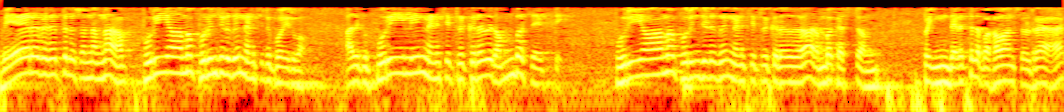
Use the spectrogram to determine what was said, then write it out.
வேற விதத்துல சொன்னோம்னா புரியாம புரிஞ்சிடுதுன்னு நினைச்சிட்டு போயிடுவோம் அதுக்கு புரியலின்னு நினைச்சிட்டு இருக்கிறது ரொம்ப சேஃப்டி புரியாம புரிஞ்சிடுதுன்னு நினைச்சிட்டு இருக்கிறது தான் ரொம்ப கஷ்டம். இப்ப இந்த இடத்துல பகவான் சொல்றார்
